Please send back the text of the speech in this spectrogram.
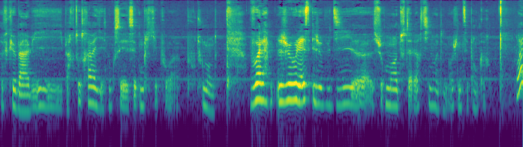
Sauf que bah, lui, il part tout travailler, donc c'est compliqué pour, pour tout le monde. Voilà, je vous laisse et je vous dis euh, sûrement à tout à l'heure, sinon à demain, je ne sais pas encore. Voilà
